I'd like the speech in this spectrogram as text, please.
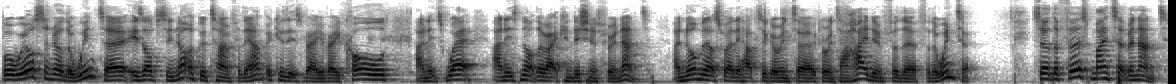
But we also know the winter is obviously not a good time for the ant because it's very, very cold and it's wet and it's not the right conditions for an ant. And normally that's where they have to go into, go into hiding for the, for the winter. So the first mindset of an ant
